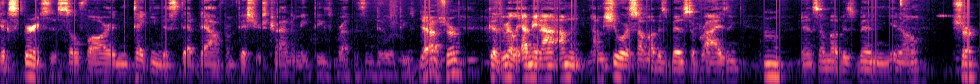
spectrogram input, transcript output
experiences so far in taking this step down from Fishers, trying to meet these brothers and do what these. Brothers. Yeah, sure. Because really, I mean, I, am I'm, I'm sure some of it's been surprising, mm. and some of it's been, you know, sure,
